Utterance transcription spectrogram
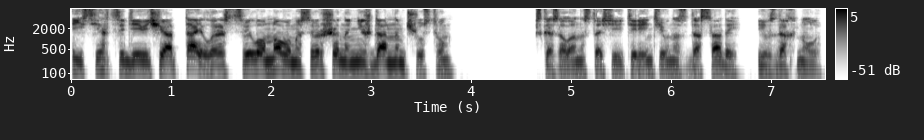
и сердце девичье оттаяло, расцвело новым и совершенно нежданным чувством, — сказала Анастасия Терентьевна с досадой и вздохнула.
